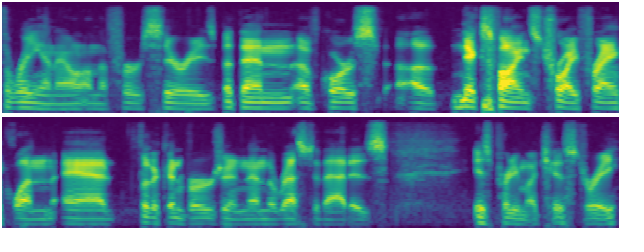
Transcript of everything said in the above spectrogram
three and out on the first series. But then, of course, uh, Nix finds Troy Franklin and for the conversion, and the rest of that is is pretty much history.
